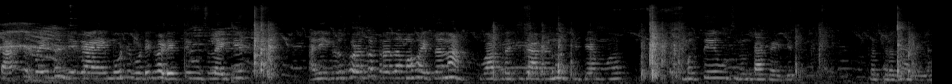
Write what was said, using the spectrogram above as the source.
साफसफाई म्हणजे काय? मोठे मोठे खडे ते उचलायचे. आणि इकडे थोडा कचरा जमा व्हायचा ना वापराची जागा नव्हती त्यामुळं मग ते उचलून टाकायचे कचरा झालेला.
